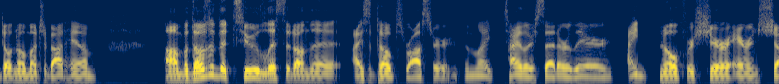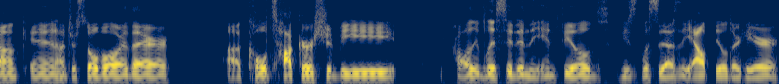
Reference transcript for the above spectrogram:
Don't know much about him. Um, but those are the two listed on the Isotopes roster. And like Tyler said earlier, I know for sure Aaron Schunk and Hunter Stovall are there. Uh, Cole Tucker should be probably listed in the infield. He's listed as the outfielder here.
